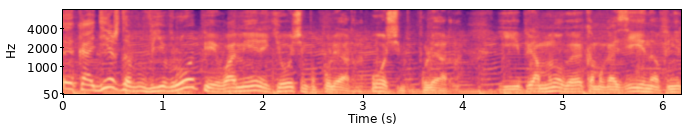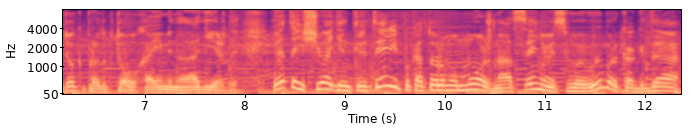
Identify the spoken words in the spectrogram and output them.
Эко-одежда в Европе, в Америке очень популярна. Очень популярна. И прям много эко-магазинов, не только продуктовых, а именно одежды. Это еще один критерий, по которому можно оценивать свой выбор, когда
